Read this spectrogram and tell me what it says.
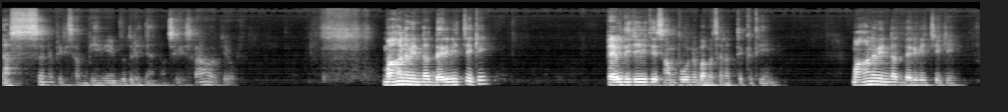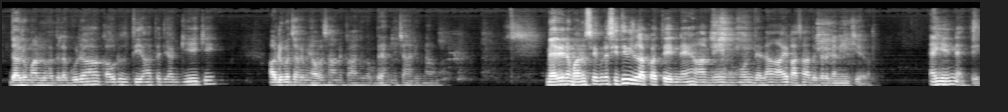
ලස්සන පිරිසක් බිහිවී බුදුරජාණන් වහන්සේගේ ශ්‍රාවකයෝ. මහාන වෙන්නත් බැරි වෙච්ච එකේ පැවිදි ජීවිතේ සම්පූර්ණ බඹසරත් එක්ක තියෙන්නේ. මහාන වෙන්නත් බැරි වෙච්ච එකේ දරුමල්ලු හදලා ගොඩාක් අවුරුදු 30 40ක් ගියේ එකේ අඩුම තරමේ අවසාන කාලේ බ්‍රහ්මචාරී වුණා. මැරෙන මිනිස්සුන්ට සිතිවිල්ලක්වත් එන්නේ නැහැ. ආ මේ මොන්දලා ආයෙ කසාද කරගනී කියලා. ඇයි එන්නේ නැත්තේ?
